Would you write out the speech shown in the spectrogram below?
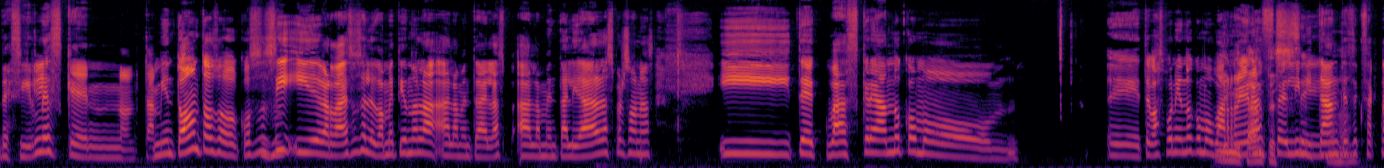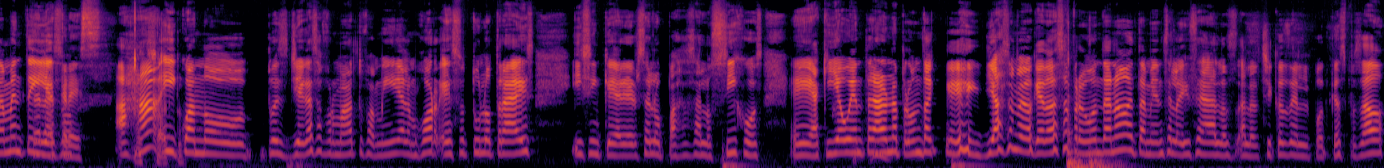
decirles que no, están bien tontos o cosas así. Y de verdad eso se les va metiendo a la, a la, mentalidad, a la mentalidad de las personas y te vas creando como... eh, te vas poniendo como barreras Limitantes. te- exactamente. Te y la eso, crees. Ajá, y cuando pues llegas a formar a tu familia, a lo mejor eso tú lo traes y sin querer se lo pasas a los hijos. Eh, aquí ya voy a entrar a una pregunta que ya se me quedó esa pregunta, ¿no? También se lo hice a los, a los chicos del podcast pasado,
